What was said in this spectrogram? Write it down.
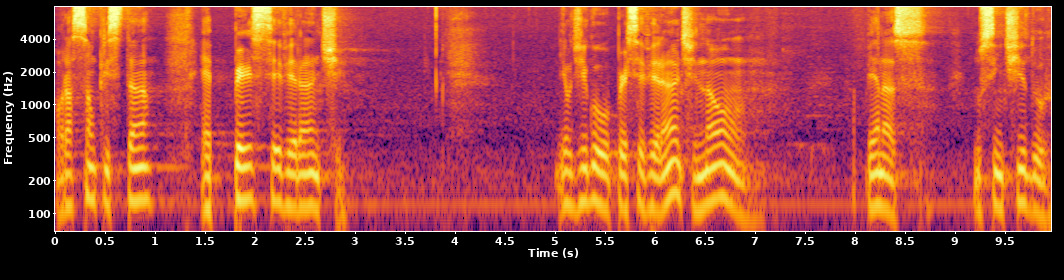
A oração cristã é perseverante. Eu digo perseverante não apenas no sentido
